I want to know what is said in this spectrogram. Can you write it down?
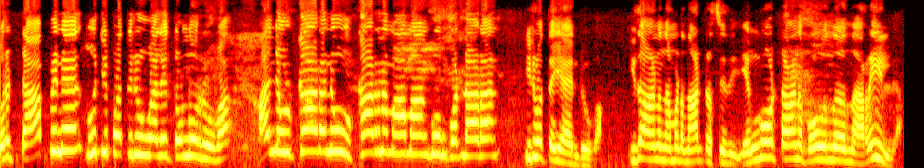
ഒരു ടാപ്പിന് നൂറ്റിപ്പത്ത് രൂപ അല്ലെങ്കിൽ തൊണ്ണൂറ് രൂപ. അതിന്റെ ഉദ്ഘാടനവും ഉദ്ഘാടന മാമാങ്കവും കൊണ്ടാടാൻ ഇരുപത്തയ്യായിരം രൂപ. ഇതാണ് നമ്മുടെ നാട്ടിലെ സ്ഥിതി. എങ്ങോട്ടാണ് പോകുന്നതെന്ന് അറിയില്ല.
